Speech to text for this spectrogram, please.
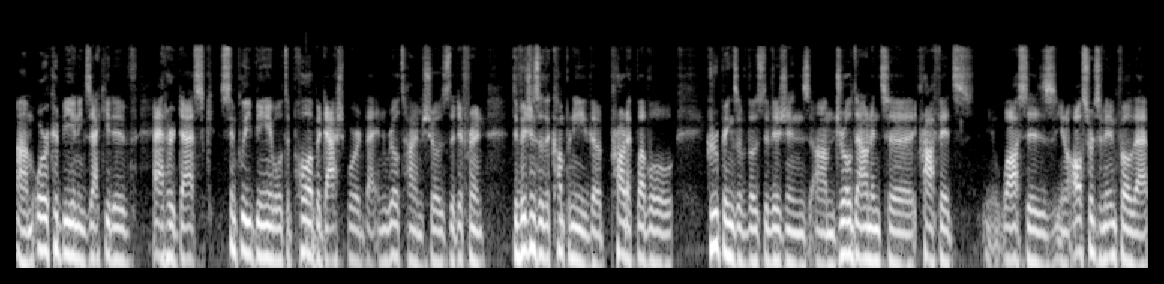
Um, or it could be an executive at her desk simply being able to pull up a dashboard that in real time shows the different divisions of the company, the product level groupings of those divisions, um, drill down into profits, you know, losses, you know, all sorts of info that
